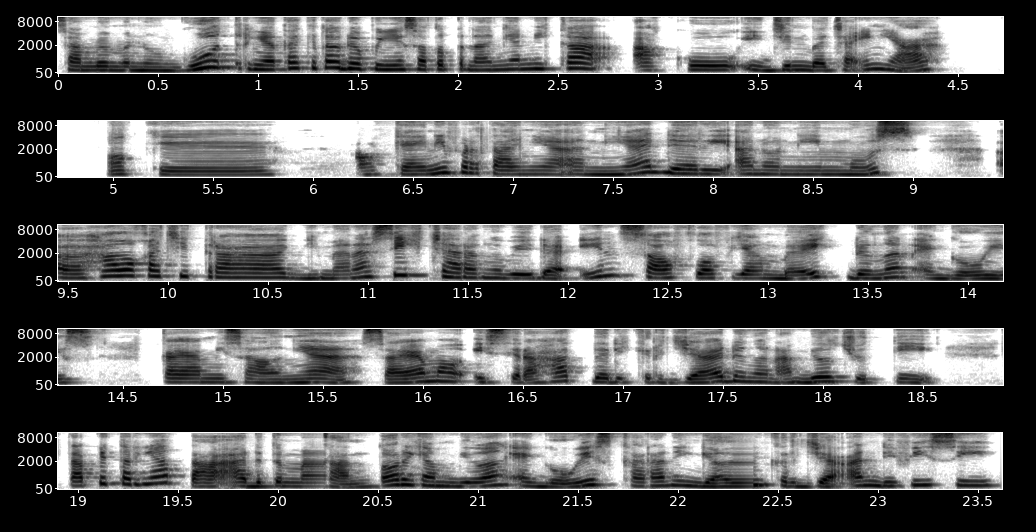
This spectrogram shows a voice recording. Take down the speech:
Sambil menunggu, ternyata kita udah punya 1 penanya nih, Kak, aku izin bacain ya. Oke. Oke, ini pertanyaannya dari anonimus, eee, "Halo Kak Citra, gimana sih cara ngebedain self-love yang baik dengan egois? Kayak misalnya, saya mau istirahat dari kerja dengan ambil cuti, tapi ternyata ada teman kantor yang bilang egois karena ninggalin kerjaan divisi."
